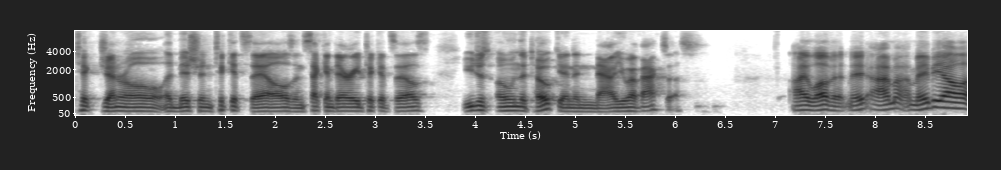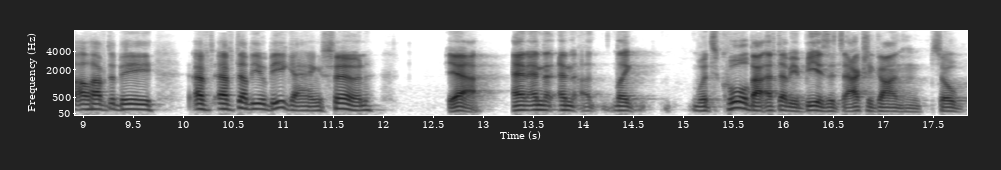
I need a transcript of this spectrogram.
tick general admission ticket sales and secondary ticket sales, you just own the token, and now you have access. I love it. Maybe, I'm, uh, maybe I'll I'll have to be F, FWB gang soon. Yeah, and and and uh, like what's cool about FWB is it's actually gotten so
